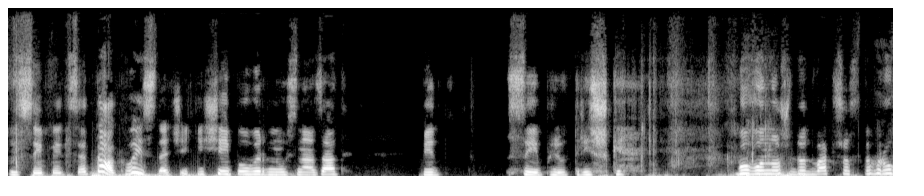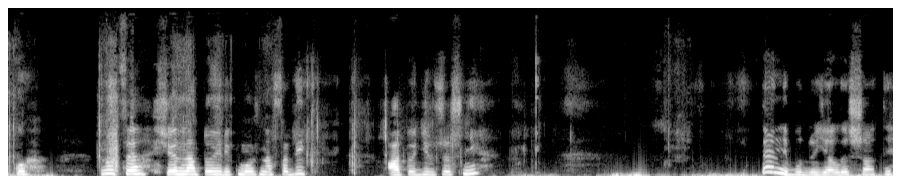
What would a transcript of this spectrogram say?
і сипеться. Так, вистачить. І ще й повернусь назад, підсиплю трішки. Бо воно ж до 26-го року, ну це ще на той рік можна садити, а тоді вже ж ні. Та не буду я лишати.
